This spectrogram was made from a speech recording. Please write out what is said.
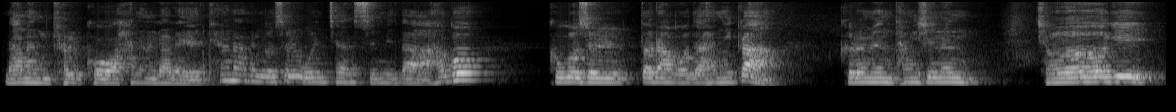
나는 결코 하늘나라에 태어나는 것을 원치 않습니다. 하고 그곳을 떠나고자 하니까 그러면 당신은 저기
